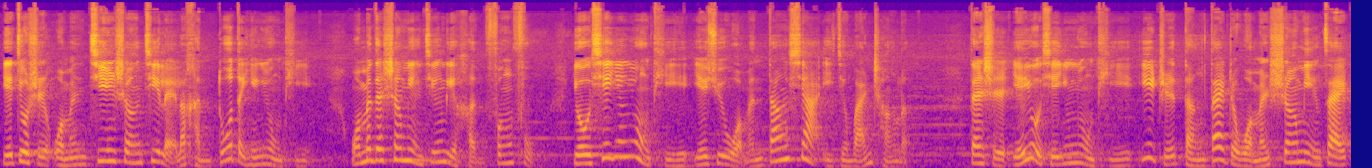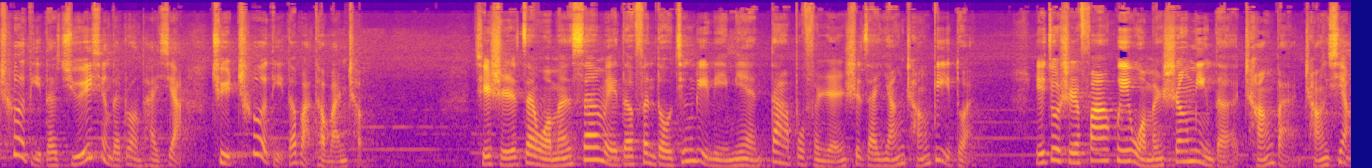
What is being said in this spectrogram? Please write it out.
也就是我们今生积累了很多的应用题，我们的生命经历很丰富。有些应用题，也许我们当下已经完成了。但是也有些应用题一直等待着我们生命在彻底的觉醒的状态下去彻底的把它完成。其实，在我们三维的奋斗经历里面，大部分人是在扬长避短，也就是发挥我们生命的长板长项，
